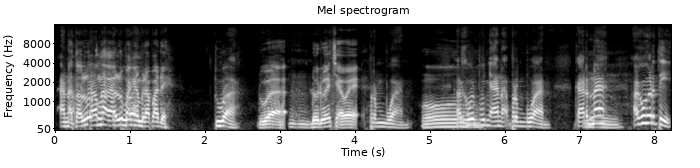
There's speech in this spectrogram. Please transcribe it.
Anak Atau lu enggak, lu pengen berapa deh? Dua Dua. Dua-duanya cewek. perempuan. Oh. Aku pun punya anak perempuan. Karena Hmm. aku ngerti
